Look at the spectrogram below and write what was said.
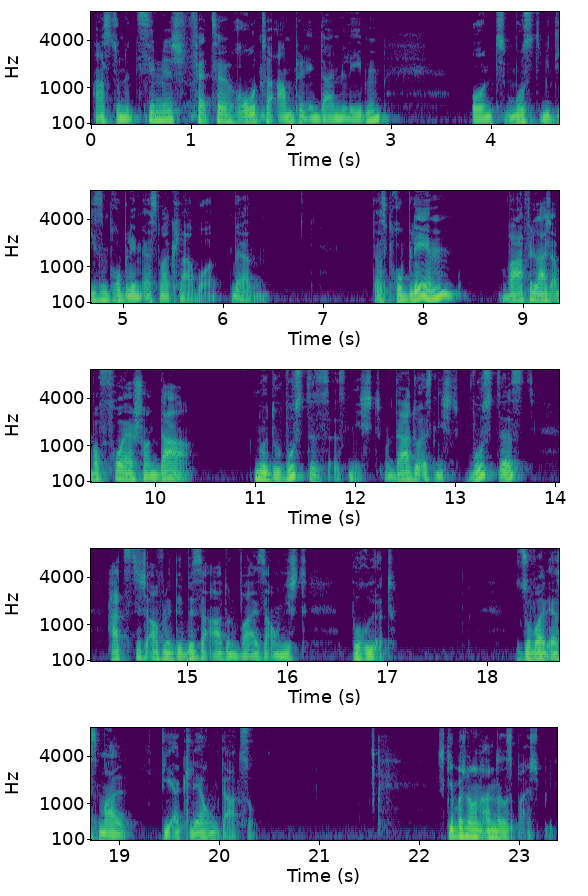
hast du eine ziemlich fette rote Ampel in deinem Leben und musst mit diesem Problem erstmal klar werden. Das Problem war vielleicht aber vorher schon da. Nur du wusstest es nicht. Und da du es nicht wusstest, hat es dich auf eine gewisse Art und Weise auch nicht berührt. Soweit erstmal die Erklärung dazu. Ich gebe euch noch ein anderes Beispiel.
